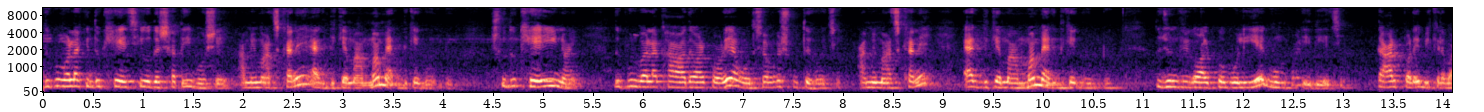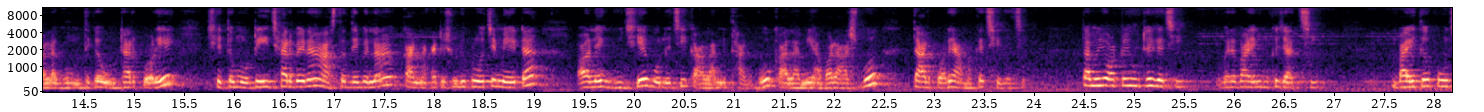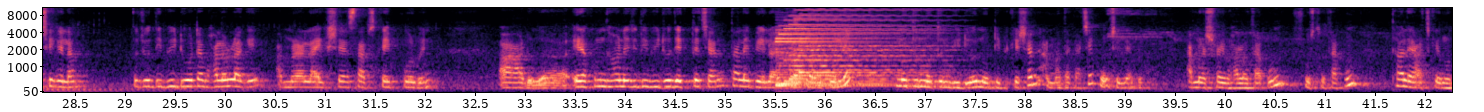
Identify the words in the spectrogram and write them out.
দুপুরবেলা কিন্তু খেয়েছি, ওদের সাথেই বসে। আমি মাঝখানে একদিকে মাম্মাম, একদিকে গুড্ডু। শুধু খেয়েই নয়, দুপুরবেলা খাওয়া দাওয়ার পরে ওদের সঙ্গে শুতে হয়েছে। আমি মাঝখানে একদিকে মাম্মাম, একদিকে গুড্ডু। দুজনকে গল্প বলিয়ে ঘুম পাড়িয়ে দিয়েছি। তারপরে বিকেলবেলা ঘুম থেকে ওঠার পরে সে তো মোটেই ছাড়বে না, আসতে দেবে না, কান্নাকাটি শুরু করেছে মেয়েটা। অনেক বুঝিয়ে বলেছি, কাল আমি থাকব, কাল আমি আবার আসব। তারপরে আমাকে ছেড়েছে। তো আমি অটোয় উঠে গেছি, এবারে বাড়ির মুখে যাচ্ছি। বাড়িতেও পৌঁছে গেলাম। তো যদি ভিডিওটা ভালো লাগে, আপনারা লাইক, শেয়ার, সাবস্ক্রাইব করবেন। আর এরকম ধরনের যদি ভিডিও দেখতে চান, তাহলে বেল আইকন করলে নতুন নতুন ভিডিও নোটিফিকেশান আমাদের কাছে পৌঁছে যাবে। আপনারা সবাই ভালো থাকুন, সুস্থ থাকুন। তাহলে আজকের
